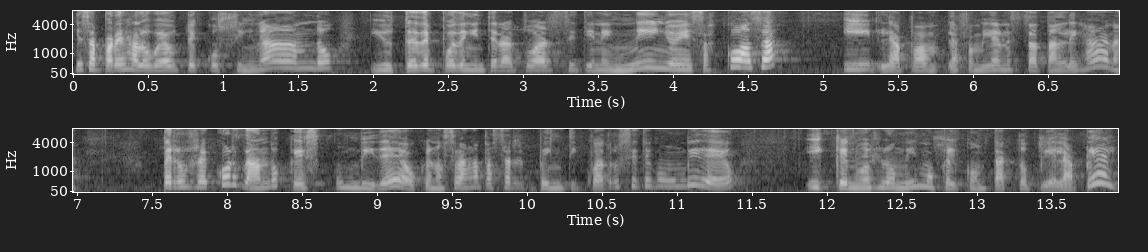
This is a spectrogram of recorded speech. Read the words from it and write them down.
y esa pareja lo ve a usted cocinando, y ustedes pueden interactuar si tienen niños y esas cosas, y la, la familia no está tan lejana. Pero recordando que es un video, que no se van a pasar 24/7 con un video, y que no es lo mismo que el contacto piel a piel,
